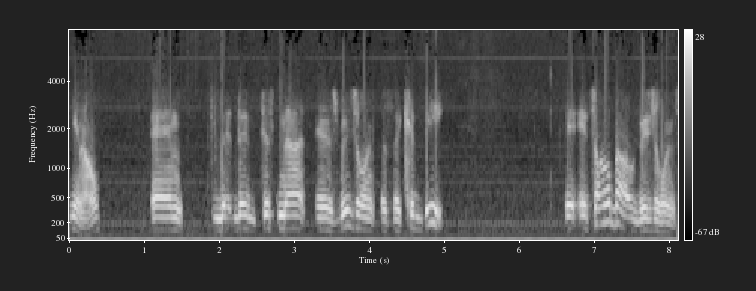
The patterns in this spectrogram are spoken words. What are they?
you know, and they- they're just not as vigilant as they could be. It's all about vigilance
